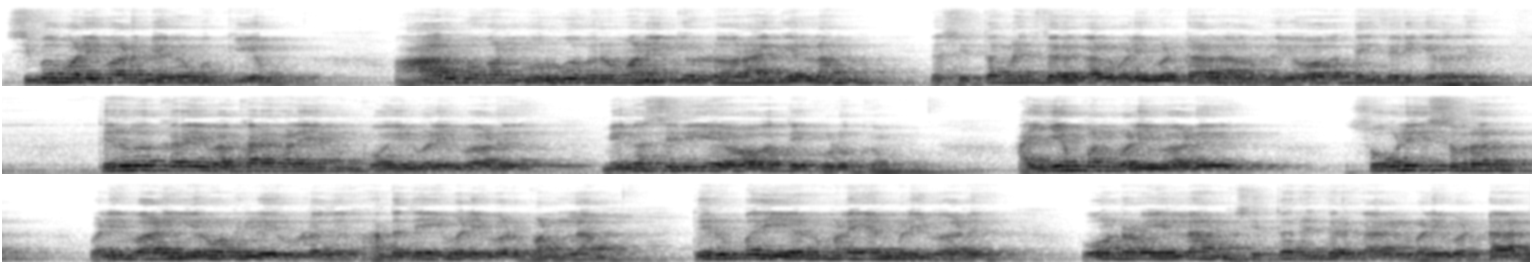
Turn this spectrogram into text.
சிவ வழிபாடு மிக முக்கியம். ஆறுமுகன் முருகபெருமான் எங்குள்ளாரோ அங்கெல்லாம் இந்த சித்தர் வழிபட்டால் அவர்கள் யோகத்தை தருகிறது. திருவக்கரை வக்கரகலையம்மன் கோயில் வழிபாடு மிக சிறிய யோகத்தை கொடுக்கும். ஐயப்பன் வழிபாடு சோழீஸ்வரர் வழிபாடு ஈரோட்டில் உள்ளது. அந்த தெய்வ வழிபாடு பண்ணலாம். திருப்பதி ஏழுமலையான் வழிபாடு போன்றவையெல்லாம் சித்தரித்திரக்காரர்கள் வழிபட்டால்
